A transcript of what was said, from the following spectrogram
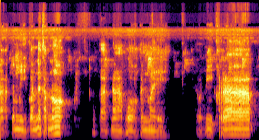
อ่าจำหนีก่อนนะครับเนาะโอกาสหน้าพอกันใหม่ สวัสดีครับ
